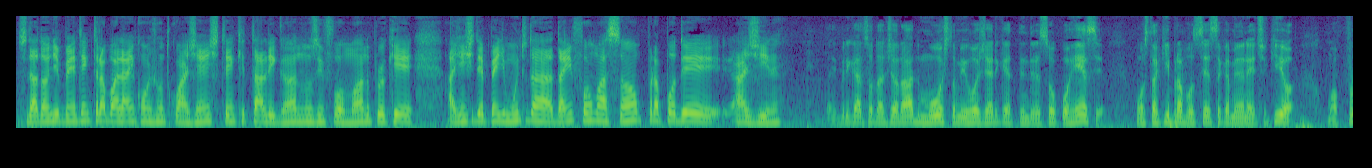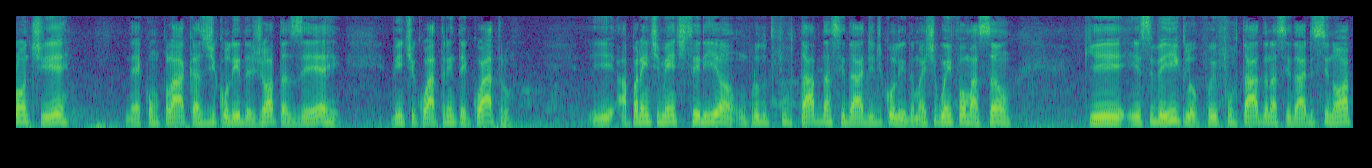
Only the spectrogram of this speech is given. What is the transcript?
O cidadão de bem tem que trabalhar em conjunto com a gente, tem que estar tá ligando, nos informando, porque a gente depende muito da, da informação para poder agir, né? Obrigado, soldado Geraldo. Mostra também o Rogério que atendeu essa ocorrência. Mostra aqui para você essa caminhonete aqui, ó. Uma Frontier, né, com placas de colida JZR 2434. E aparentemente seria um produto furtado na cidade de Colida. Mas chegou a informação que esse veículo foi furtado na cidade de Sinop.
